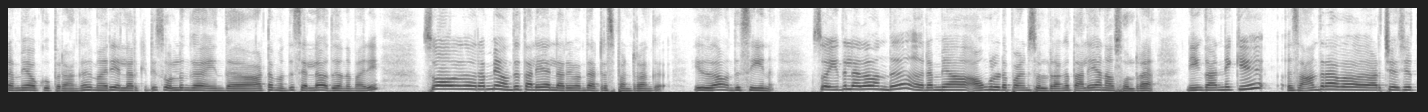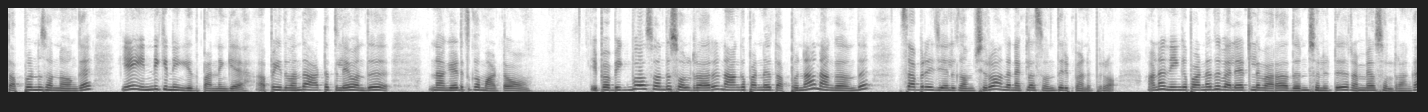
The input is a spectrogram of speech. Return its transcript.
ரம்யாவை கூப்பிட்றாங்க. இது மாதிரி எல்லாருக்கிட்டையும் சொல்லுங்கள் இந்த ஆட்டம் வந்து செல்லாது அந்த மாதிரி. ஸோ ரம்யா வந்து தலையாக எல்லாரையும் வந்து அட்ரஸ் பண்ணுறாங்க இதுதான் வந்து சீன் ஸோ இதில் தான் வந்து ரம்யா அவங்களோட பாயிண்ட் சொல்கிறாங்க தலையாக நான் சொல்கிறேன் நீங்கள் அன்றைக்கி சாந்திராவை அடைச்சி வச்சு தப்புன்னு சொன்னவங்க. ஏன் இன்றைக்கி நீங்கள் இது பண்ணீங்க? அப்போ இது வந்து ஆட்டத்திலே வந்து நாங்கள் எடுத்துக்க மாட்டோம். இப்போ பிக் பாஸ் வந்து சொல்கிறாரு நாங்கள் பண்ணது தப்புனா நாங்கள் வந்து சபரி ஜெயிலுக்கு அனுப்பிச்சிரும் அந்த நெக்லஸ் வந்து திருப்பி அனுப்புகிறோம் ஆனால் நீங்கள் பண்ணது விளையாட்டில் வராதுன்னு சொல்லிட்டு ரம்யா சொல்கிறாங்க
